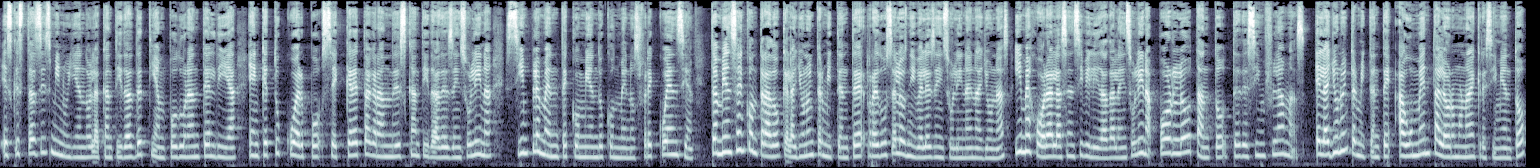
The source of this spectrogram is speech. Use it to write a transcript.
es que estás disminuyendo la cantidad de tiempo durante el día en que tu cuerpo secreta grandes cantidades de insulina simplemente comiendo con menos frecuencia. También se ha encontrado que el ayuno intermitente reduce los niveles de insulina en ayunas y mejora la sensibilidad a la insulina, por lo tanto te desinflamas. El ayuno intermitente aumenta la hormona de crecimiento,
